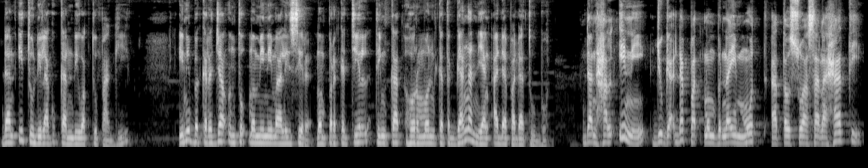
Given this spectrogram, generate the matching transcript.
dan itu dilakukan di waktu pagi ini bekerja untuk meminimalisir, memperkecil tingkat hormon ketegangan yang ada pada tubuh. Dan hal ini juga dapat membenahi mood atau suasana hati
